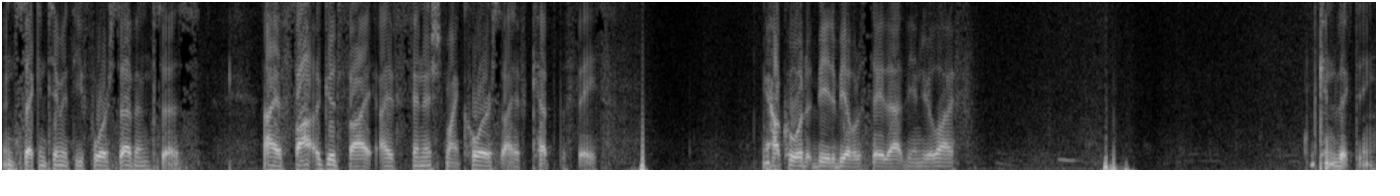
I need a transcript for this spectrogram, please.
And 2 Timothy 4, 7 says, I have fought a good fight. I have finished my course. I have kept the faith. How cool would it be to be able to say that at the end of your life? Convicting.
